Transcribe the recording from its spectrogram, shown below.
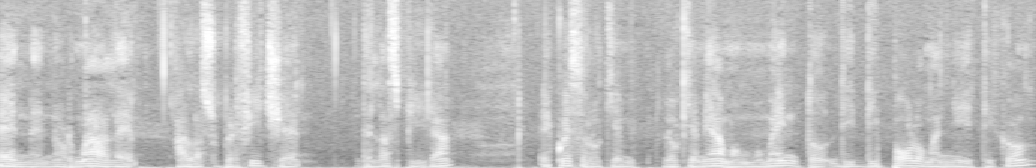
n normale alla superficie della spira e questo lo, chiam lo chiamiamo momento di dipolo magnetico.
